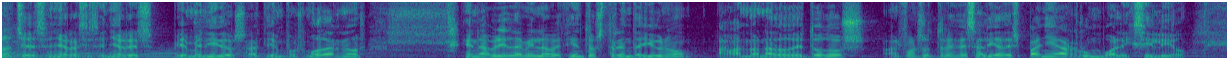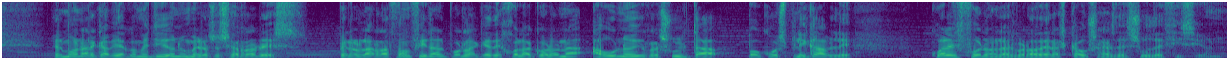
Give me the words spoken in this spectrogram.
noches, señoras y señores. Bienvenidos a Tiempos Modernos. En abril de 1931, abandonado de todos, Alfonso XIII salía de España rumbo al exilio. El monarca había cometido numerosos errores, pero la razón final por la que dejó la corona aún hoy resulta poco explicable. ¿Cuáles fueron las verdaderas causas de su decisión?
